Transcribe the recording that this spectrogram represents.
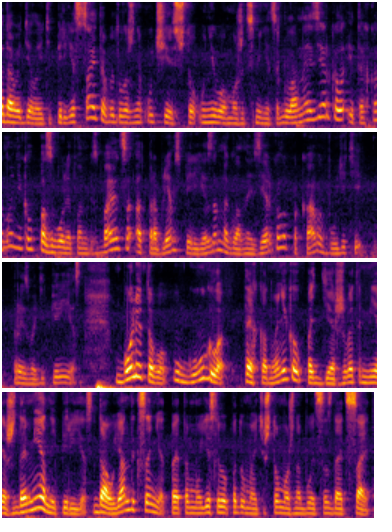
Когда вы делаете переезд сайта, вы должны учесть, что у него может смениться главное зеркало, и Tech Canonical позволит вам избавиться от проблем с переездом на главное зеркало, пока вы будете производить переезд. Более того, у Google Tech Canonical поддерживает междоменный переезд. Да, у Яндекса нет, поэтому если вы подумаете, что можно будет создать сайт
